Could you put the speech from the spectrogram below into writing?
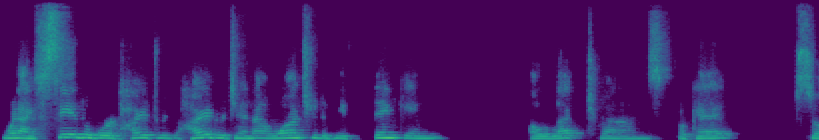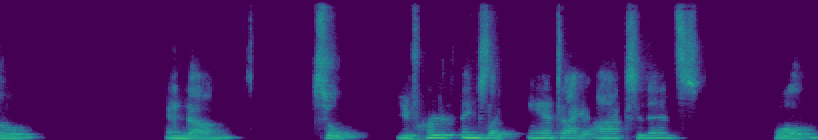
When I say the word hydro hydrogen, I want you to be thinking electrons, okay? So, and um, so you've heard of things like antioxidants. Well,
